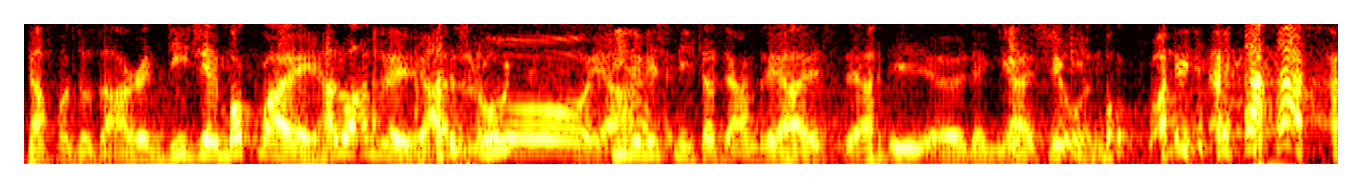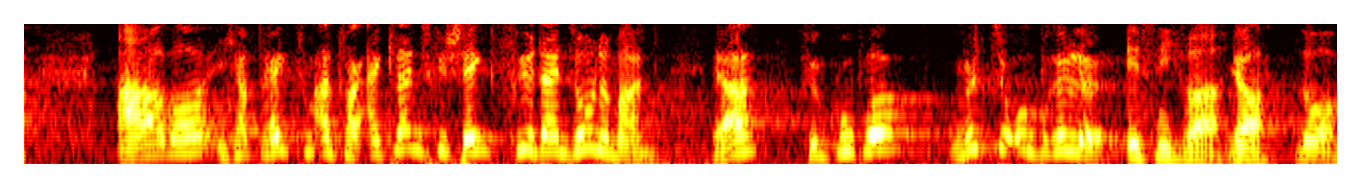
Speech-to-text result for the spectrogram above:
darf man so sagen. DJ Mogwai. Hallo André. Alles Hallo, gut? ja. Viele wissen nicht, dass er André heißt. Ja, die äh, denken, er heißt Jetzt wirklich schon. Mogwai. Aber ich habe direkt zum Anfang ein kleines Geschenk für deinen Sohnemann. Ja, für den Cooper. Mütze und Brille. Ist nicht wahr. Ja, so.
